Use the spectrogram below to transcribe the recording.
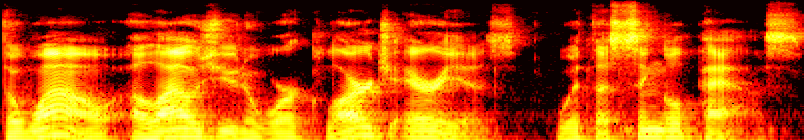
The WOW allows you to work large areas with a single pass.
